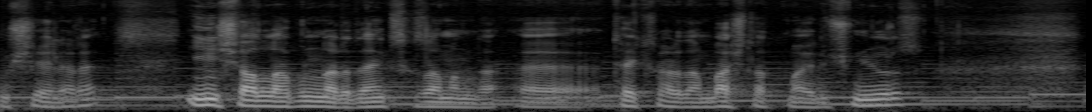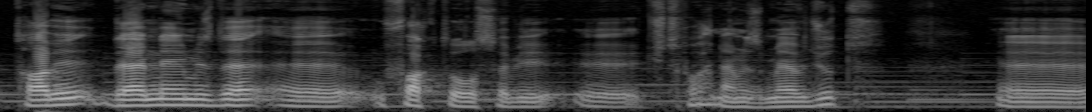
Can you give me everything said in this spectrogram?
bu şeylere. İnşallah bunları da en kısa zamanda e, tekrardan başlatmayı düşünüyoruz. Tabii derneğimizde e, ufak da olsa bir e, kütüphanemiz mevcut. E,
